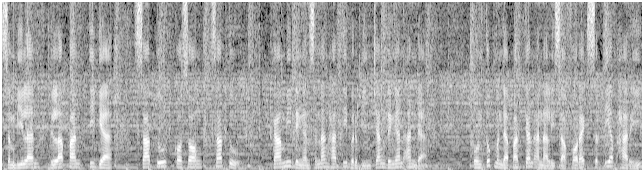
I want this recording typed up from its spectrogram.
983 101. Kami dengan senang hati berbincang dengan Anda. Untuk mendapatkan analisa forex setiap hari,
